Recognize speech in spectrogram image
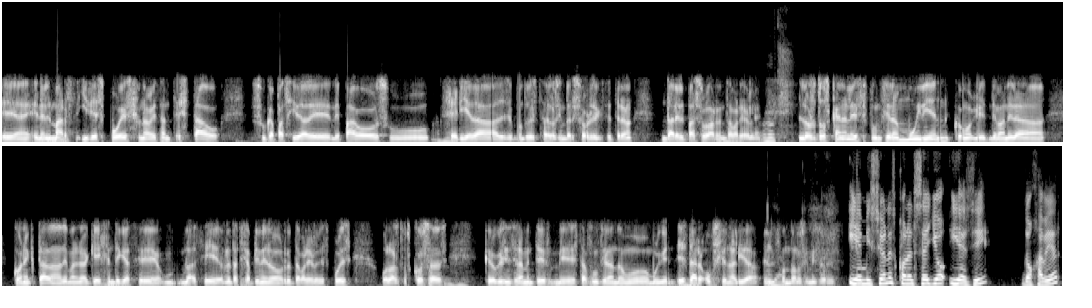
eh, en el MARF y después, una vez han testado su capacidad de, pago, su seriedad desde el punto de vista de los inversores, etcétera, dar el paso a la renta variable. Los dos canales funcionan muy bien, como de manera conectada, de manera que hay gente que hace, hace renta fija primero, renta variable después, o las dos cosas. Creo que sinceramente me está funcionando muy, bien. Es dar opcionalidad, en el fondo, a los emisores. ¿Y emisiones con el sello ESG, don Javier?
